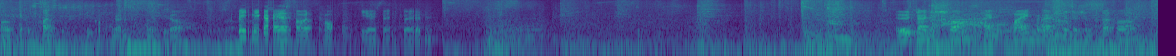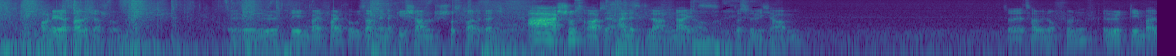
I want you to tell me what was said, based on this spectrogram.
Okay, 20 Sekunden, dann kann ich wieder. Soll ich mir ja erstmal was kaufen hier eventuell? Erhöht deine Chance, einen Feind mit einem kritischen Treffer. Ach ne, das habe ich ja schon. Erhöht den bei Feind verursachten Energieschaden und die Schussrate dann. Ah, Schussrate, alles klar, nice. Das will ich haben. So, jetzt habe ich noch 5. Erhöht den bei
